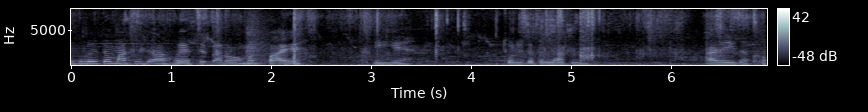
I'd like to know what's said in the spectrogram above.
এগুলোই তো মাটি দেওয়া হয়েছে, তারও আমার পায়ে ইয়ে চড়িটাতে লাগল। আর এই দেখো,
